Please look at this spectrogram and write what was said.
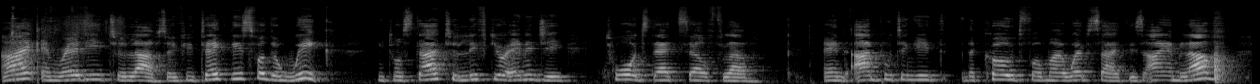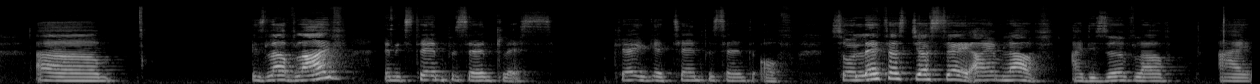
I am ready to love. So if you take this for the week, it will start to lift your energy towards that self-love. And I'm putting it, the code for my website is I am love, um, is love live and it's 10% less. Okay, you get 10% off. So let us just say, I am love. I deserve love. I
